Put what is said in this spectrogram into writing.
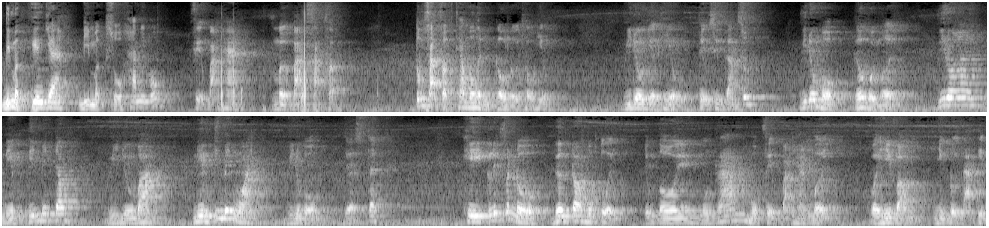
Bí mật chuyên gia, bí mật số 21, phiếu bán hàng, mở bán sản phẩm. Tung sản phẩm theo mô hình cầu nối thấu hiểu. Video giới thiệu tiểu sự cảm xúc. Video 1, cơ hội mới. Video 2, niềm tin bên trong. Video 3, niềm tin bên ngoài. Video 4, The Step. Khi click funnel gần tròn một tuổi, chúng tôi muốn ra một phiếu bán hàng mới với hy vọng những đối tác tiếp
